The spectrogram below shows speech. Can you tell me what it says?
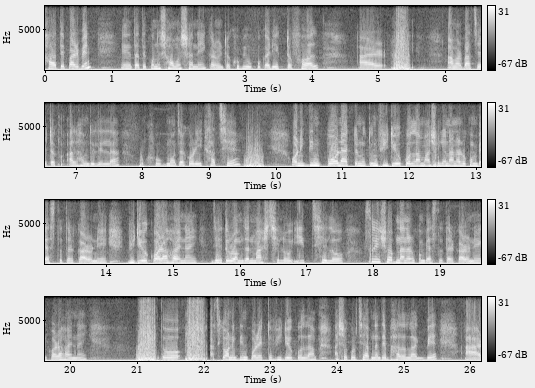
খাওয়াতে পারবেন। তাতে কোনো সমস্যা নেই, কারণ এটা খুবই উপকারী একটা ফল। আর আমার বাচ্চা এটা আলহামদুলিল্লাহ খুব মজা করেই খাচ্ছে। অনেকদিন পর একটা নতুন ভিডিও করলাম। আসলে নানা রকম ব্যস্ততার কারণে ভিডিও করা হয় নাই। যেহেতু রমজান মাস ছিল, ঈদ ছিল সো এসব নানা রকম ব্যস্ততার কারণে করা হয় নাই। তো আজকে অনেকদিন পরে একটা ভিডিও করলাম। আশা করছি আপনাদের ভালো লাগবে। আর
